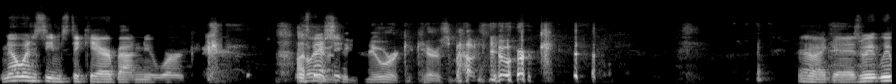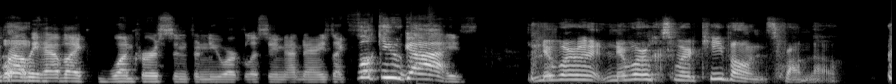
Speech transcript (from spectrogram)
No one seems to care about Newark. I don't Especially- even think Newark cares about Newark. Oh my goodness. We, we Well- probably have like one person from New York listening out there. He's like, fuck you guys. Newark, Newark's where T-Bone's from, though.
